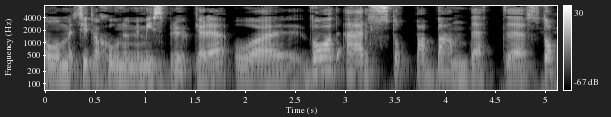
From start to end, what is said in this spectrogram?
om situationen med missbrukare och eh, vad är stoppa bandet, eh, stop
